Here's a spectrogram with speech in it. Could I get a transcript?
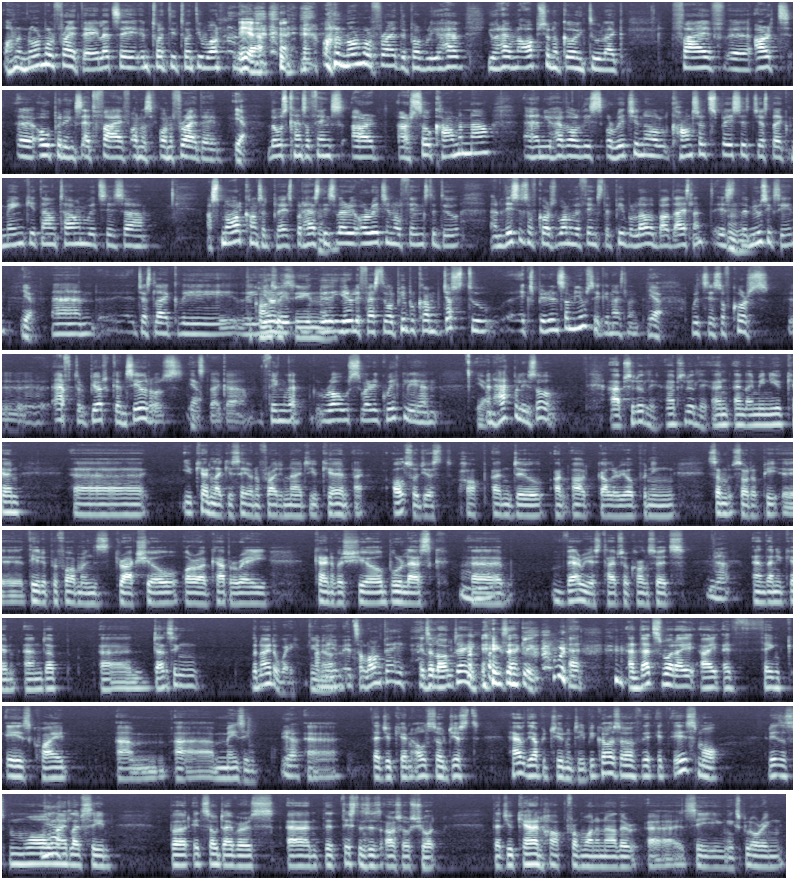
on a normal Friday, let's say in 2021, Yeah, on a normal Friday, probably you have you have an option of going to like five uh, art uh, openings at five on a on a Friday. Yeah. Those kinds of things are are so common now, and you have all these original concert spaces, just like Mengi downtown, which is um, a small concert place, but has these Mhm. very original things to do. And this is, of course, one of the things that people love about Iceland is the Mhm. music scene yeah, and uh, just like the the, The yearly scene the yearly festival. People come just to experience some music in Iceland, Yeah. which is of course uh, after Björk and Sigur Rós. Yeah. It's like a thing that rose very quickly and Yeah. and happily so. Absolutely, absolutely, and and I mean you can, uh, you can like you say on a Friday night you can uh, also just hop and do an art gallery opening, some sort of p- uh, theater performance, drag show or a cabaret, kind of a show, burlesque, Mhm. uh, various types of concerts, Yeah. And then you can end up uh, dancing the night away. You I know, mean, it's a long day. it's a long day, exactly, and, and that's what I, I, I think is quite um, uh, amazing Yeah. uh, that you can also just have the opportunity because of the, it is small, it is a small Yeah. nightlife scene, but it's so diverse and the distances are so short that you can hop from one another, uh, seeing, exploring.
